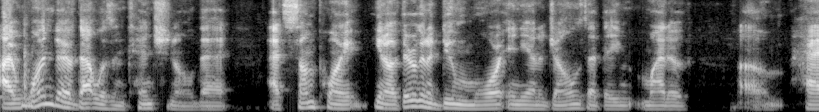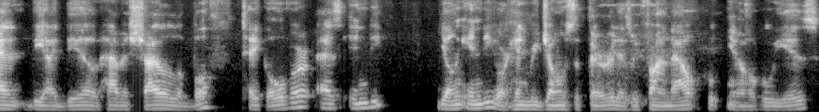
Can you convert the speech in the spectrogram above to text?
I wonder if that was intentional. That at some point, you know, if they were going to do more Indiana Jones, that they might have um, had the idea of having Shia LaBeouf take over as Indy, young Indy, or Henry Jones III, as we find out who you know who he is.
